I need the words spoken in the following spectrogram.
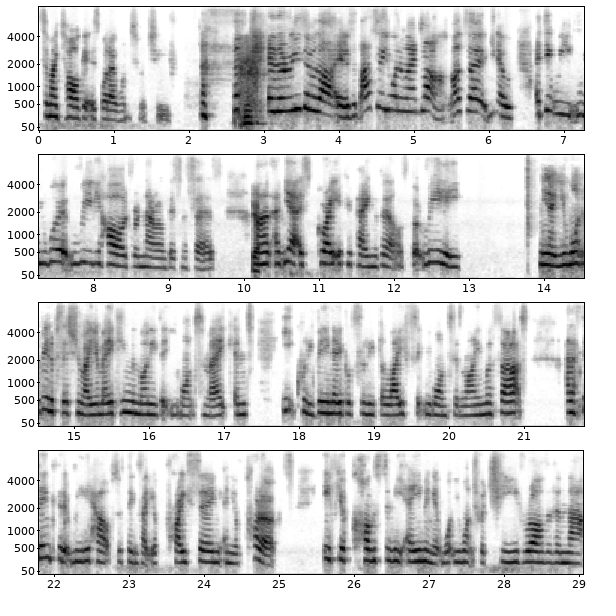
So my target is what I want to achieve. and the reason for that is that that's where you want to end up. That's a, you know, I think we, we work really hard running our own businesses. Yeah. And, and yeah, it's great if you're paying the bills, but really, you know, you want to be in a position where you're making the money that you want to make and equally being able to lead the life that you want in line with that. And I think that it really helps with things like your pricing and your products if you're constantly aiming at what you want to achieve rather than that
